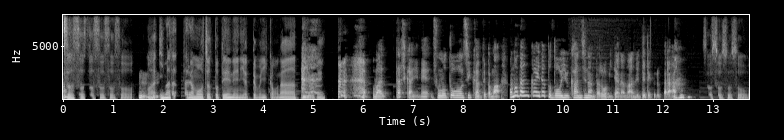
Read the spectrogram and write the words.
そうそうそうそうそうそう。うんうんまあ今だったらもうちょっと丁寧にやってもいいかもなーっていうね。まあ、確かにね、その当時間というか、まあ、この段階だとどういう感じなんだろうみたいなのは出てくるから。そうそうそうそう。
